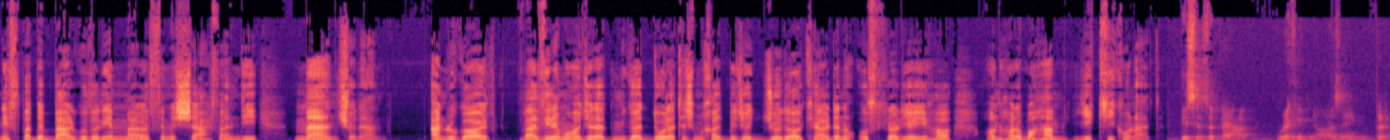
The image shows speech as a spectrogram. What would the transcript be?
نسبت به برگزاری مراسم شهروندی منع شدند. اندروگارد وزیر مهاجرت می‌گوید دولتش می‌خواد به جای جدا کردن استرالیایی ها آنها را با هم یکی کند This is about recognizing that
